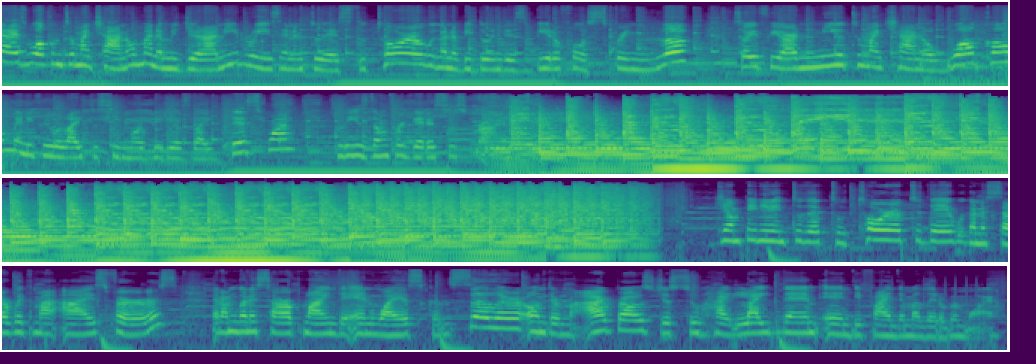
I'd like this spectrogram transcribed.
Guys, welcome to my channel. My name is Yurany Ruiz and in today's tutorial we're going to be doing this beautiful spring look. So if you are new to my channel, welcome and if you would like to see more videos like this one, please don't forget to subscribe. Jumping into the tutorial today we're going to start with my eyes first and I'm going to start applying the NYX concealer under my eyebrows just to highlight them and define them a little bit more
